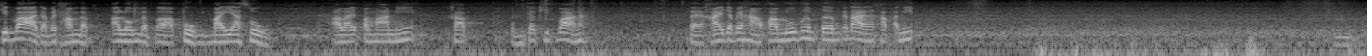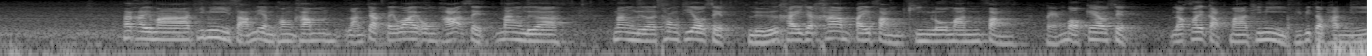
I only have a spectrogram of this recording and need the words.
คิดว่าอาจจะไปทำแบบอารมณ์แบบว่าปลูกใบยาสูบ อะไรประมาณนี้ครับ ผมก็คิดว่านะ แต่ใครจะไปหาความรู้เพิ่มเติมก็ได้นะครับ อันนี้ ถ้าใครมาที่นี่สามเหลี่ยมทองคำหลังจากไปไหว้องค์พระเสร็จนั่งเรือ นั่งเรือท่องเที่ยวเสร็จ หรือใครจะข้ามไปฝั่งคิงโรมันฝั่งแขวงบ่อแก้วเสร็จ แล้วค่อยกลับมาที่นี่พิพิธภัณฑ์นี้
